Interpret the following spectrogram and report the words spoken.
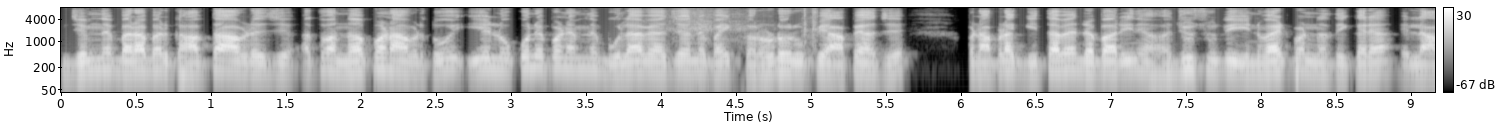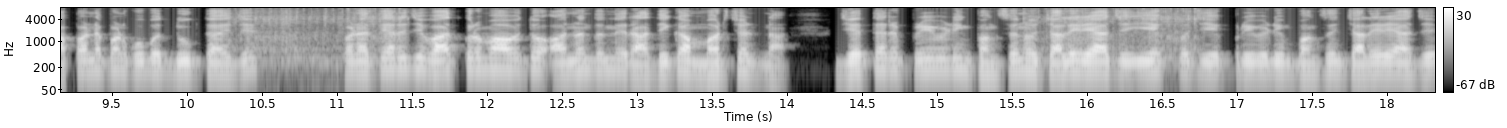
જેમને બરાબર ગાવતા આવડે છે અથવા ન પણ આવડતું હોય, એ લોકોને પણ એમને બોલાવ્યા છે અને ભાઈ કરોડો રૂપિયા આપ્યા છે. પણ આપણા ગીતાબેન રબારીને હજુ સુધી ઇન્વાઇટ પણ નથી કર્યા, એટલે આપણને પણ ખૂબ જ દુઃખ થાય છે. પણ અત્યારે જે વાત કરવામાં આવે તો આનંદ અને રાધિકા મર્ચન્ટના જે અત્યારે પ્રી વેડિંગ ફંક્શનો ચાલી રહ્યા છે, એક પછી એક પ્રી વેડિંગ ફંક્શન ચાલી રહ્યા છે,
